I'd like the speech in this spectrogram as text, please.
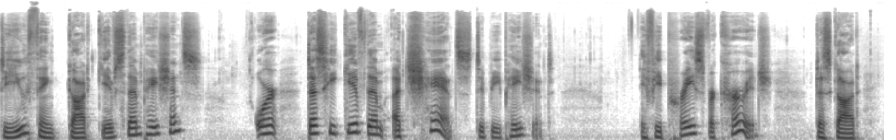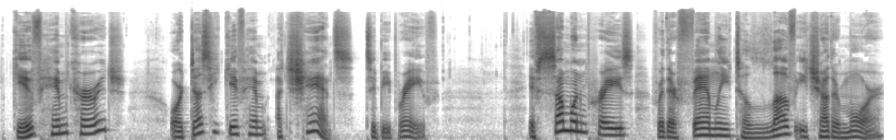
do you think God gives them patience? Or does he give them a chance to be patient? If he prays for courage, does God give him courage? Or does he give him a chance to be brave? If someone prays for their family to love each other more,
